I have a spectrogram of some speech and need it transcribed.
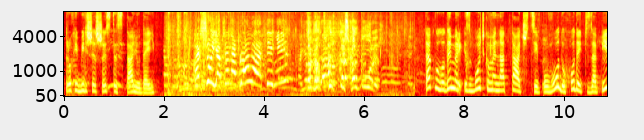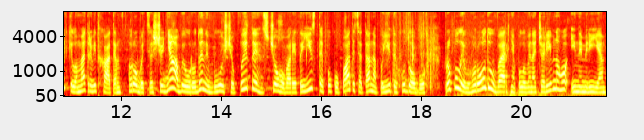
трохи більше 600 людей. А що, я вже набрала, а ти ні? Так Володимир із бочками на тачці по воду ходить за пів кілометра від хати. Робить це щодня, аби у родини було що пити, з чого варити їсти, покупатися та напоїти худобу. Про полив городу верхня половина чарівного і не мріє.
